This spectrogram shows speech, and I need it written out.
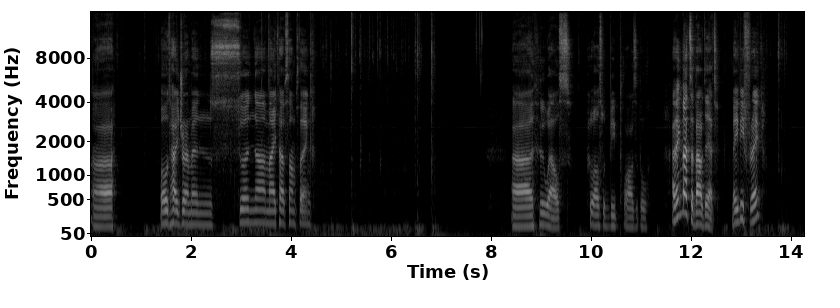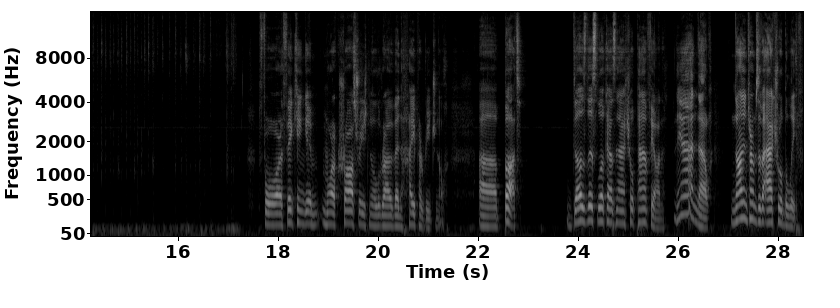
Uh, Old High German Sunna might have something. Uh, who else? Who else would be plausible? I think that's about it. Maybe Frigg? For thinking more cross-regional rather than hyper-regional. Uh, but does this look as an actual pantheon? Yeah, no. Not in terms of actual belief.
